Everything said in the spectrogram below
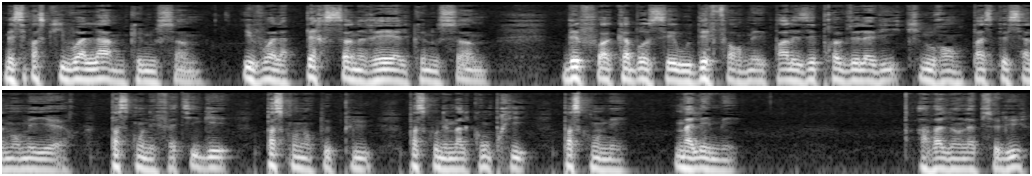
mais c'est parce qu'il voit l'âme que nous sommes. Il voit la personne réelle que nous sommes, des fois cabossée ou déformée par les épreuves de la vie qui nous rendent pas spécialement meilleurs, parce qu'on est fatigué, parce qu'on n'en peut plus, parce qu'on est mal compris, parce qu'on est mal aimé. Aval dans l'absolu,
